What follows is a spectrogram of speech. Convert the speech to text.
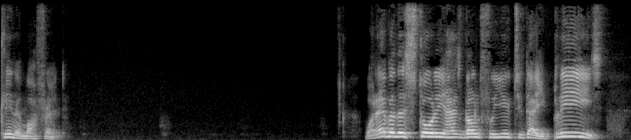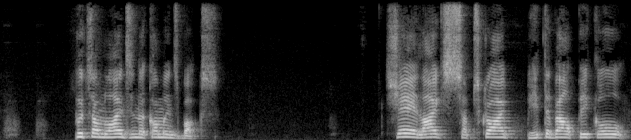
clean them, my friend. Whatever this story has done for you today, please put some lines in the comments box. Share, like, subscribe, hit the bell, pick all,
